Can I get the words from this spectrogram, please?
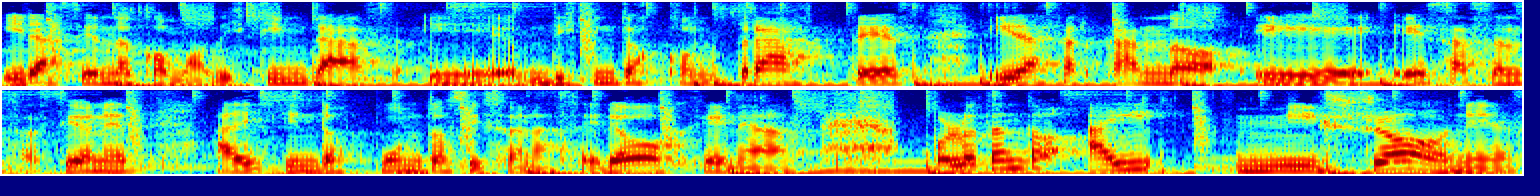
ir haciendo como distintas, eh, distintos contrastes, ir acercando eh, esas sensaciones a distintos puntos y zonas erógenas. Por lo tanto, hay millones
